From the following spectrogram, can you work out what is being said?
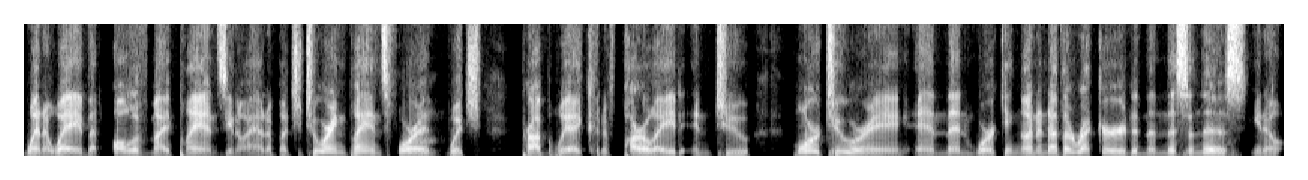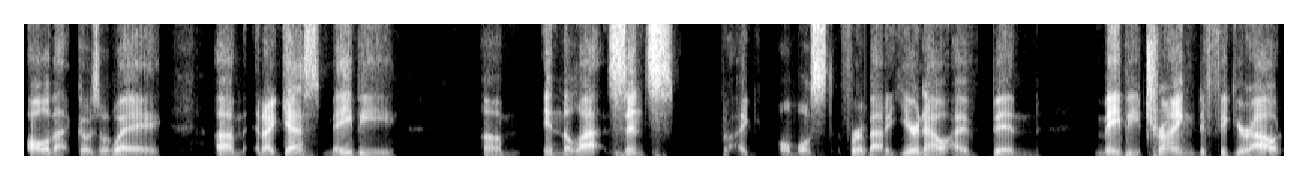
went away, but all of my plans, you know, I had a bunch of touring plans for it, which probably I could have parlayed into more touring and then working on another record and then this and this, you know, all of that goes away. Um, and I guess maybe um, in the last, since I almost for about a year now, I've been maybe trying to figure out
